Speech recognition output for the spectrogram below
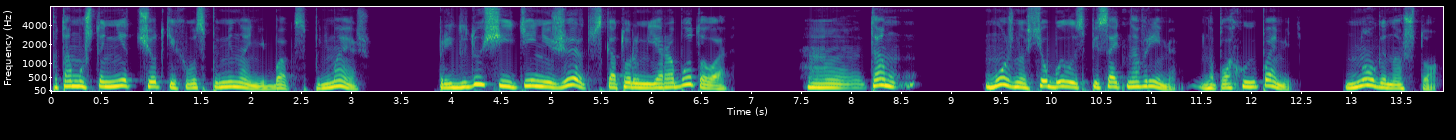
Потому что нет четких воспоминаний, Бакс, понимаешь? Предыдущие тени жертв, с которыми я работала, э, там можно все было списать на время, на плохую память. Много на что.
